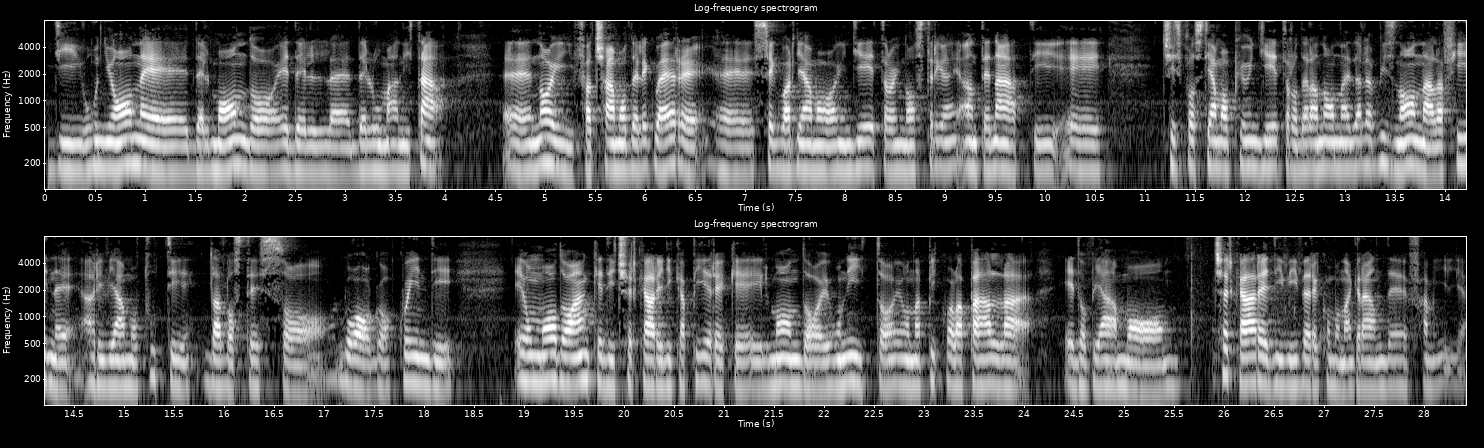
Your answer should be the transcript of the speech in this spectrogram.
di unione del mondo e del, dell'umanità. Eh, noi facciamo delle guerre, eh, se guardiamo indietro ai nostri antenati e ci spostiamo più indietro della nonna e della bisnonna, alla fine arriviamo tutti dallo stesso luogo. Quindi è un modo anche di cercare di capire che il mondo è unito, è una piccola palla e dobbiamo cercare di vivere come una grande famiglia.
